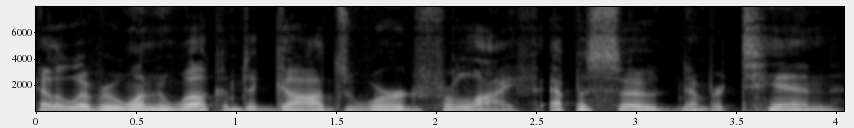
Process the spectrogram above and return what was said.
Hello, everyone, and welcome to God's Word for Life, episode number 10.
